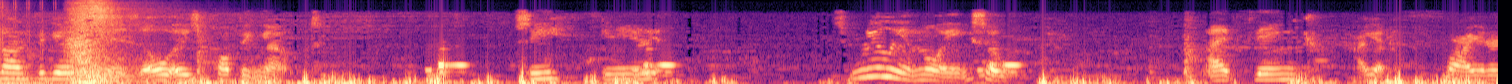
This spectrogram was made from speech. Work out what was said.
configuration is always popping out. See? Can you hear it? It's really annoying, so I think I got fired a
